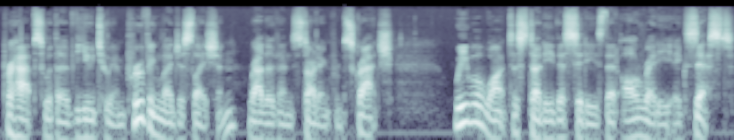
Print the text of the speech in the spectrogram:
perhaps with a view to improving legislation rather than starting from scratch, we will want to study the cities that already exist.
